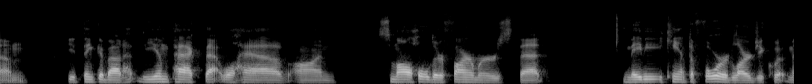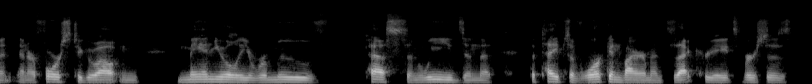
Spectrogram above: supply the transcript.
Um, you think about the impact that will have on smallholder farmers that maybe can't afford large equipment and are forced to go out and manually remove pests and weeds and the, the types of work environments that creates versus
